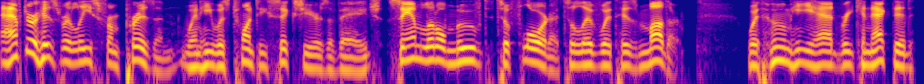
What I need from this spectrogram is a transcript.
After his release from prison, when he was 26 years of age, Sam Little moved to Florida to live with his mother, with whom he had reconnected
